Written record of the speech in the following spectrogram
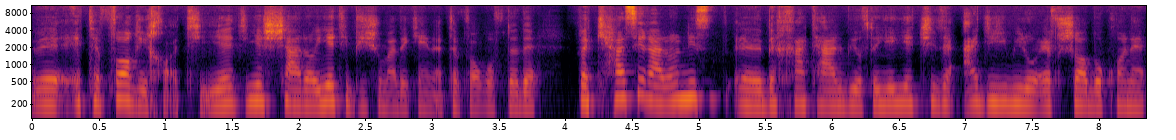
اتفاقی خاطی یه, شرایطی پیش اومده که این اتفاق افتاده و کسی قرار نیست به خطر بیفته یا یه چیز عجیبی رو افشا بکنه.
